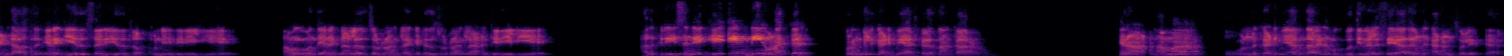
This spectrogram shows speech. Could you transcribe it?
ரெண்டாவது எனக்கு எது சரி எது தப்புன்னே தெரியலையே. அவங்க வந்து எனக்கு நல்லது சொல்றாங்களா கெட்டது சொல்றாங்களான்னு தெரியலையே. அதுக்கு ரீசன் எகெயின் நீ உனக்கு புறங்களுக்கு அடிமையா இருக்கிறது தான் காரணம். ஏன்னா நம்ம ஒண்ணுக்கு அடிமையா இருந்தாலே நமக்கு புத்தி வேலை செய்யாதுன்னு கண்ணன் சொல்லியிருக்காரு.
